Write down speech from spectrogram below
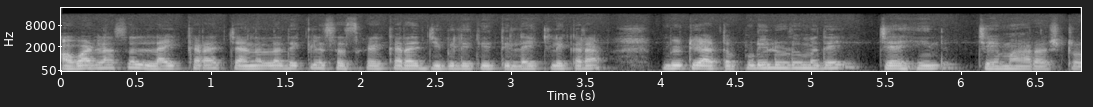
आवडला असेल लाईक करा. चॅनलला देखील सबस्क्राईब करा. जी बिली ती लाईक क्लिक करा. भेटूया आता पुढील व्हिडिओमध्ये जय हिंद, जय महाराष्ट्र.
